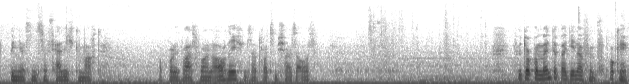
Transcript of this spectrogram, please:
Ich bin jetzt nicht so fertig gemacht. Obwohl ich war es vorhin auch nicht. Das sah trotzdem scheiße aus. Für Dokumente bei DIN A5. Okay.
